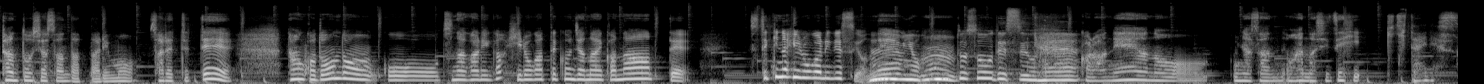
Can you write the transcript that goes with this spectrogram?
担当者さんだったりもされてて、なんかどんどんこう、つながりが広がっていくんじゃないかなって、素敵な広がりですよね。うんいや、うん本当そうですよねだ。からね、あの、皆さんお話ぜひ聞きたいです。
